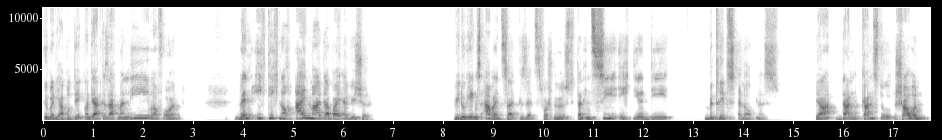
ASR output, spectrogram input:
über die Apotheken. Und der hat gesagt, mein lieber Freund, wenn ich dich noch einmal dabei erwische, wie du gegen das Arbeitszeitgesetz verstößt, dann entziehe ich dir die Betriebserlaubnis ja, dann kannst du schauen,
